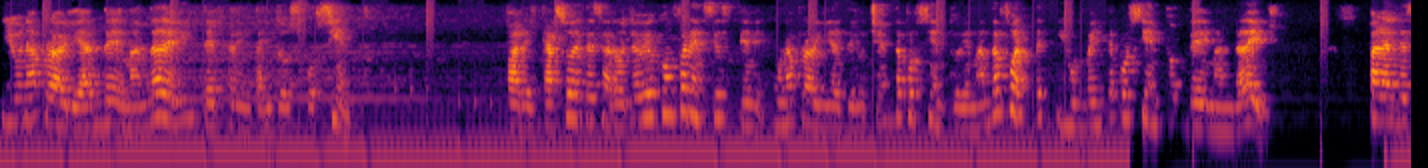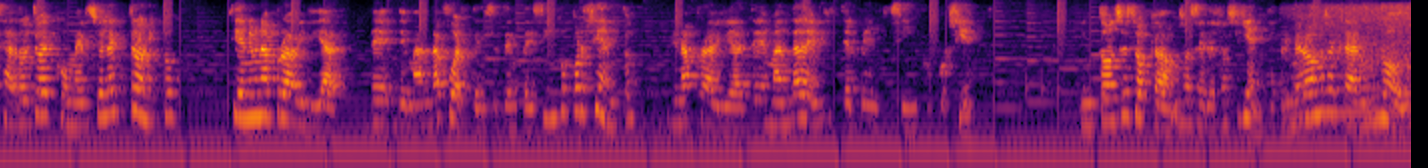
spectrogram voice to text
y una probabilidad de demanda débil del 32%. Para el caso del desarrollo de videoconferencias, tiene una probabilidad del 80% de demanda fuerte y un 20% de demanda débil. Para el desarrollo de comercio electrónico, tiene una probabilidad de demanda fuerte del 75% y una probabilidad de demanda débil del 25%. Entonces lo que vamos a hacer es lo siguiente. Primero vamos a crear un nodo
